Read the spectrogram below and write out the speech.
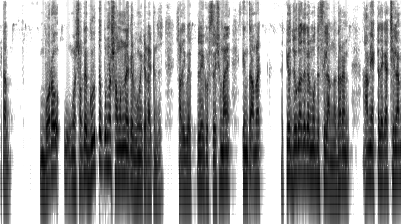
একটা বড়, সবচেয়ে গুরুত্বপূর্ণ সমন্বয়কের ভূমিকাটা কিন্তু সাদিক ভাই প্লে করছে। ওই সময় কিন্তু আমরা কেউ যোগাযোগের মধ্যে ছিলাম না। ধরেন, আমি একটা জায়গায় ছিলাম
